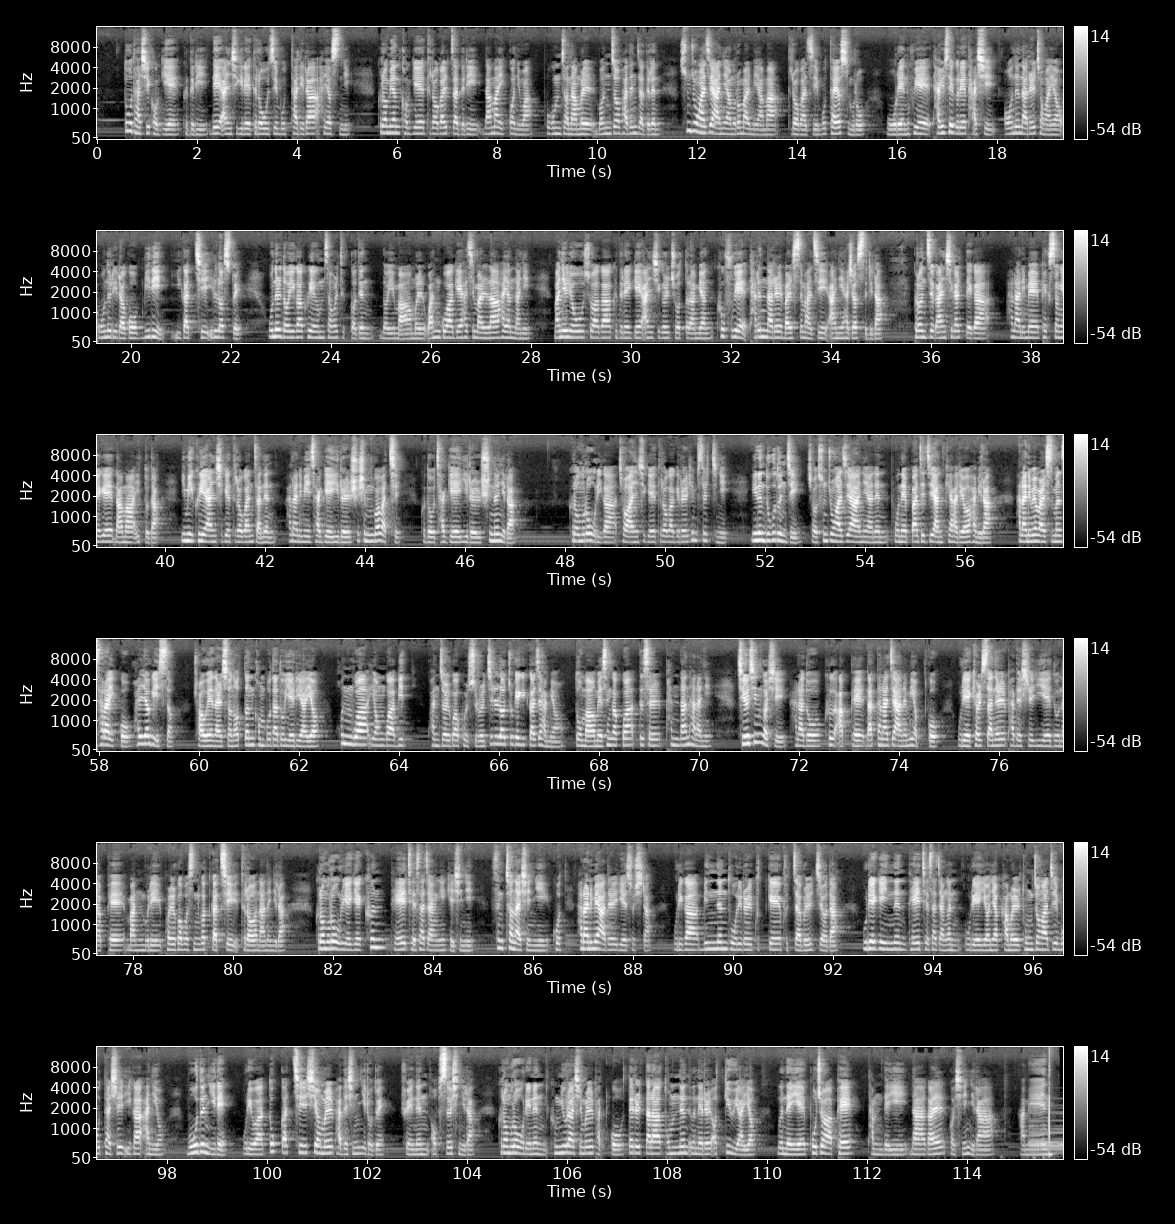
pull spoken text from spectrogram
또 다시 거기에 그들이 내 안식일에 들어오지 못하리라 하였으니 그러면 거기에 들어갈 자들이 남아 있거니와 복음 전함을 먼저 받은 자들은 순종하지 아니함으로 말미암아 들어가지 못하였으므로 오랜 후에 다윗의 글에 다시 어느 날을 정하여 오늘이라고 미리 이같이 일렀으되 오늘 너희가 그의 음성을 듣거든 너희 마음을 완고하게 하지 말라 하였나니 만일 여호수아가 그들에게 안식을 주었더라면 그 후에 다른 날을 말씀하지 아니하셨으리라. 그런즉 안식할 때가 하나님의 백성에게 남아 있도다. 이미 그의 안식에 들어간 자는 하나님이 자기의 일을 쉬심과 같이 그도 자기의 일을 쉬느니라 그러므로 우리가 저 안식에 들어가기를 힘쓸지니 이는 누구든지 저 순종하지 아니하는 본에 빠지지 않게 하려 함이라. 하나님의 말씀은 살아있고 활력이 있어 좌우의 날선 어떤 검보다도 예리하여 혼과 영과 및 관절과 골수를 찔러 쪼개기까지 하며 또 마음의 생각과 뜻을 판단하나니 지으신 것이 하나도 그 앞에 나타나지 않음이 없고 우리의 결산을 받으실 이의 눈앞에 만물이 벌거벗은 것 같이 드러나느니라. 그러므로 우리에게 큰 대제사장이 계시니 승천하시니 곧 하나님의 아들 예수시라. 우리가 믿는 도리를 굳게 붙잡을지어다. 우리에게 있는 대제사장은 우리의 연약함을 동정하지 못하실 이가 아니요 모든 일에 우리와 똑같이 시험을 받으신 이로되 죄는 없으시니라. 그러므로 우리는 극률하심을 받고 때를 따라 돕는 은혜를 얻기 위하여 은혜의 보좌 앞에 담대히 나아갈 것이니라. 아멘.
